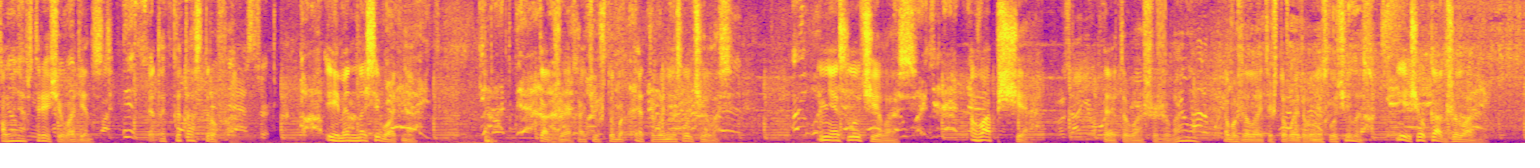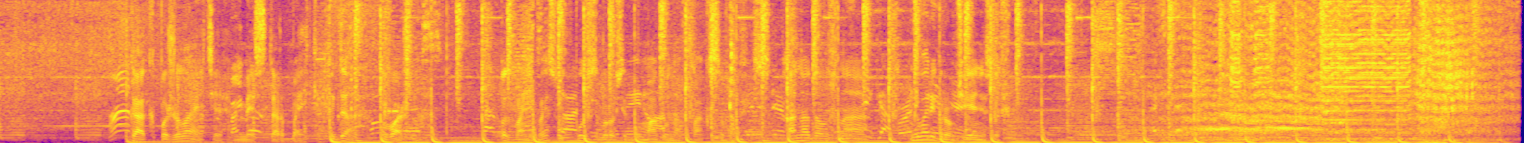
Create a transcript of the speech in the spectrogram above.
У меня встреча в 11. Это катастрофа. Именно сегодня. Как же я хочу, чтобы этого не случилось. Не случилось. Вообще. Это ваше желание? Вы желаете, чтобы этого не случилось? Еще как желаю. Как пожелаете, мистер Бейкер. Да, важно. Позвони Весу, пусть сбросит бумагу на факс в офис. Она должна... Говори громче, я не слышу.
